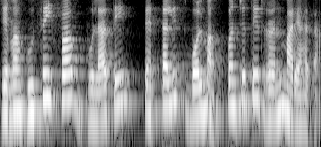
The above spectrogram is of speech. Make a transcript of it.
જેમાં હુસૈફા ભોલાતે તેતાલીસ બોલમાં પંચોતેર રન માર્યા હતા.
